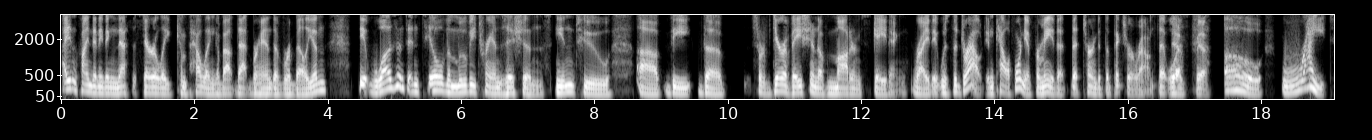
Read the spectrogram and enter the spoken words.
I didn't find anything necessarily compelling about that brand of rebellion. It wasn't until the movie transitions into uh, the the sort of derivation of modern skating, right? It was the drought in California for me that that turned the picture around. That was, yeah, yeah. oh, right.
